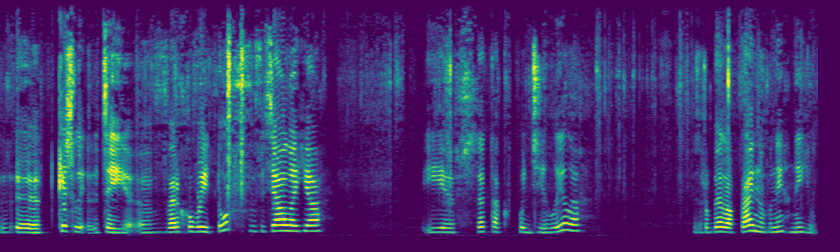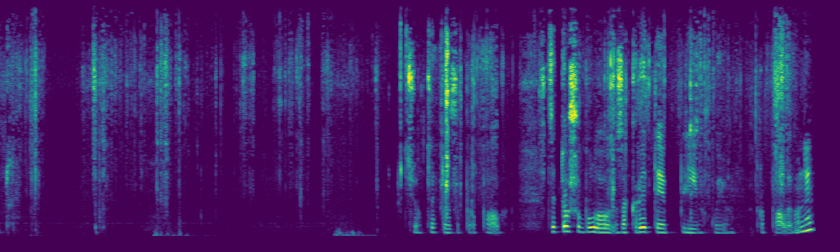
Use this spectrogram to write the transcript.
е, кислий цей е, верховий торф взяла я і все так поділила, зробила правильно, вони гниють. Все, це теж пропало. Це те, що було закрите плівкою. Пропали вони.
